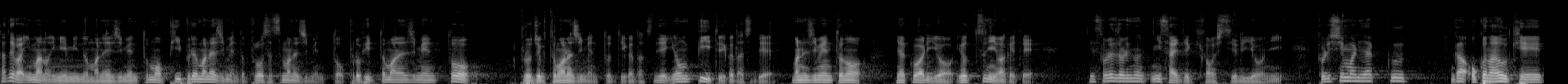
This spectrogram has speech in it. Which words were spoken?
例えば今のイメミのマネジメントも、ピープルマネジメント、プロセスマネジメント、プロフィットマネジメント、プロジェクトマネジメントっていう形で、4P という形で、マネジメントの役割を4つに分けて、でそれぞれに最適化をしているように、取締役が行う経営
